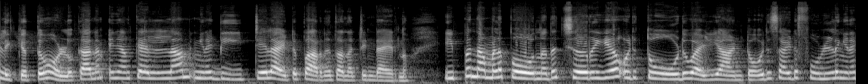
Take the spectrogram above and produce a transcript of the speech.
വിളിക്കത്തും ഉള്ളൂ. കാരണം ഞങ്ങൾക്ക് എല്ലാം ഇങ്ങനെ ഡീറ്റെയിൽ ആയിട്ട് പറഞ്ഞു തന്നിട്ടുണ്ടായിരുന്നു. ഇപ്പം നമ്മൾ പോകുന്നത് ചെറിയ ഒരു തോട് വഴിയാണ് കേട്ടോ ഒരു സൈഡ് ഫുൾ ഇങ്ങനെ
